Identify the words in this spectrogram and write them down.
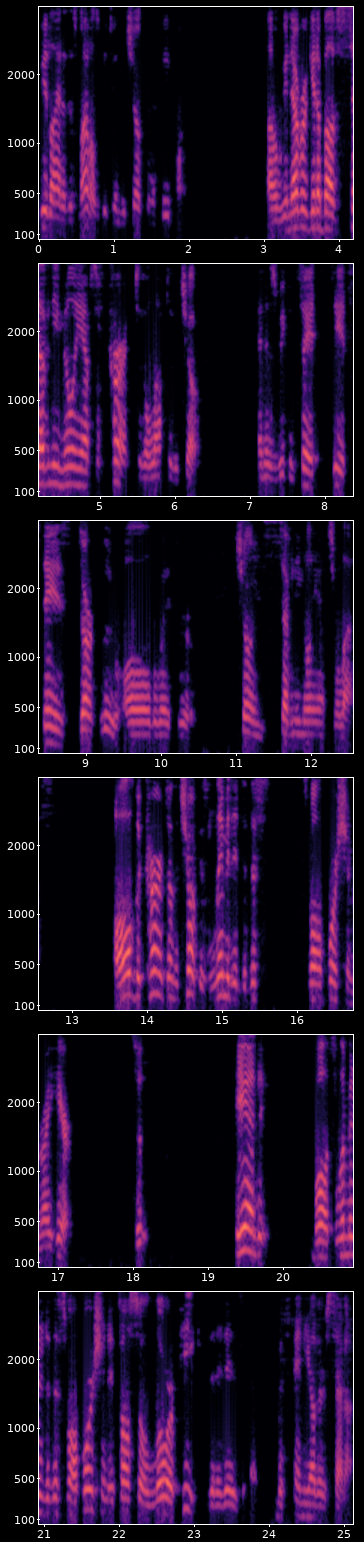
feed line of this model is between the choke and the feed point. Uh, we never get above 70 milliamps of current to the left of the choke. And as we can see, it, see, it stays dark blue all the way through, showing 70 milliamps or less. All the current on the choke is limited to this small portion right here. So, and while it's limited to this small portion, it's also lower peak than it is with any other setup.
